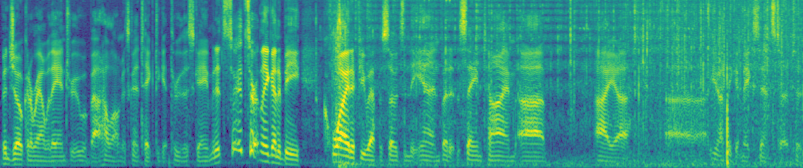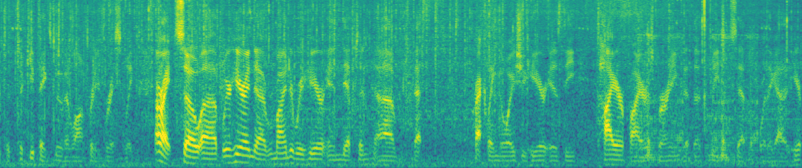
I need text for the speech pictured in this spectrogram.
been joking around with Andrew about how long it's going to take to get through this game, and it's it's certainly going to be quite a few episodes in the end. But at the same time, uh, I uh, uh, you know, I think it makes sense to, to, to, to, keep things moving along pretty briskly. All right, so uh, we're here in, uh, reminder, we're here in Nipton. Uh, that crackling noise you hear is the tire fires burning that the Legion set before they got out here.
